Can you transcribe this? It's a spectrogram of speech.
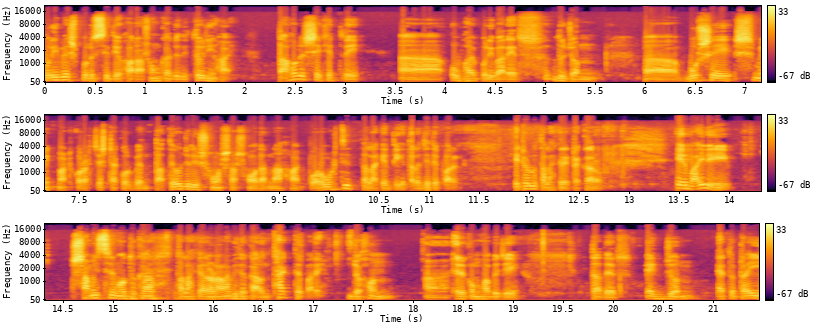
পরিবেশ পরিস্থিতি হওয়ার আশঙ্কা যদি তৈরি হয়, তাহলে সেক্ষেত্রে উভয় পরিবারের দুজন বসে মিটমাট করার চেষ্টা করবেন। তাতেও যদি সমস্যার সমাধান না হয় পরবর্তীতে তালাকের দিকে তারা যেতে পারেন। এটা হলো তালাকের একটা কারণ। এর বাইরে, স্বামী স্ত্রীর মধ্যকার তালাকের নানাবিধ কারণ থাকতে পারে। যখন এরকম হবে যে তাদের একজন এতটাই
